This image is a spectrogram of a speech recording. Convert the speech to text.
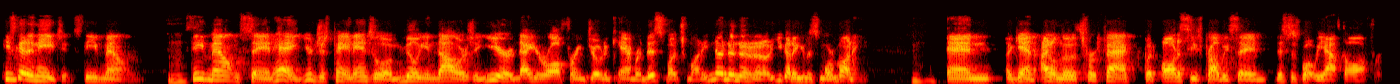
He's got an agent, Steve Mountain. Mm-hmm. Steve Mountain saying, "Hey, you're just paying Angelo a million dollars a year. Now you're offering Joe DeCamara this much money. No, no, no, no, no. You got to give us more money." Mm-hmm. And again, I don't know this for a fact, but Audacy's probably saying, "This is what we have to offer.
